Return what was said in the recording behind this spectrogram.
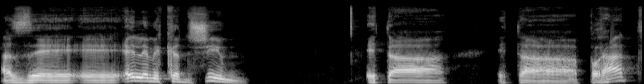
אז אה, אה, אלה מקדשים את, ה, את הפרט,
